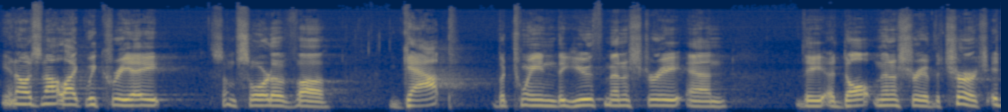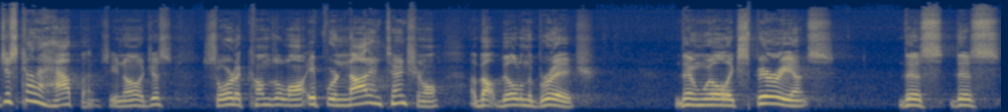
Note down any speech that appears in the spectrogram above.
You know, it's not like we create some sort of uh, gap between the youth ministry and the adult ministry of the church, it just kind of happens, you know, it just sort of comes along. If we're not intentional about building the bridge, then we'll experience this, this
